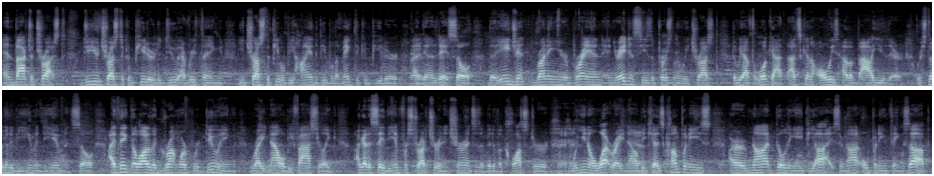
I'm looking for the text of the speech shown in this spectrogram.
And back to trust. Do you trust a computer to do everything? You trust the people behind the people that make the computer Right. at the end of the day. So the agent running your brand and your agency is the person that we trust that we have to look at. That's going to always have a value there. We're still going to be human to human. So I think a lot of the grunt work we're doing right now will be faster. Like I got to say, the infrastructure and insurance is a bit of a cluster. well, you know what right now Yeah. because companies are not building APIs. They're not opening things up.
